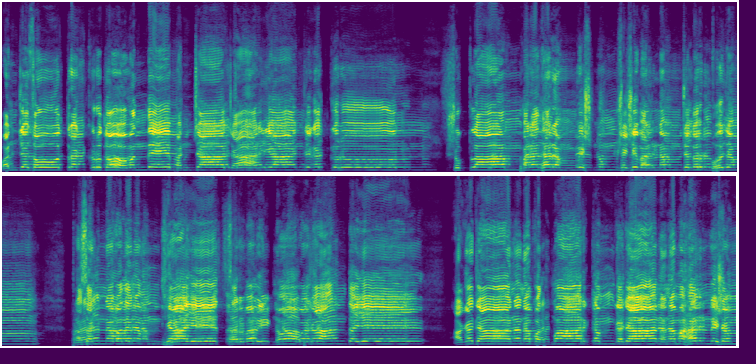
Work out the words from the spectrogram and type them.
पञ्चसूत्रकृतो वन्दे पञ्चाचार्यान् जगद्गुरून् शुक्लां भरधरं विष्णुं शशिवर्णं चतुर्भुजम् ప్రసన్నవదనం ధ్యాయేత్ సర్వవిఘ్నోపశాంతయే అగజానన పద్మార్కం గజానన మహర్నిషం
